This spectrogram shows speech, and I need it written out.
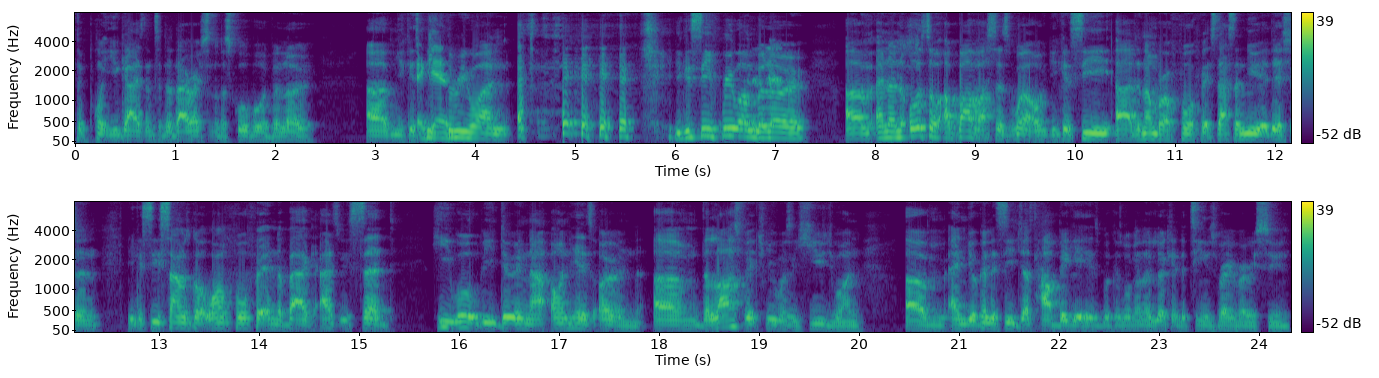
to point you guys into the directions of the scoreboard below. Um, you can see Again. three one. you can see three one below, um, and then also above us as well. You can see uh, the number of forfeits. That's a new addition. You can see Sam's got one forfeit in the bag, as we said. He will be doing that on his own. Um, the last victory was a huge one. Um, and you're going to see just how big it is because we're going to look at the teams very, very soon.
